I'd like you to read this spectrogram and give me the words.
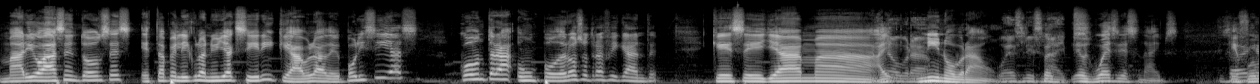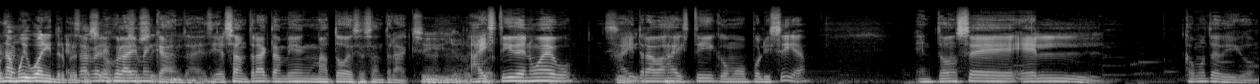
Mario hace entonces esta película New Jack City que habla de policías contra un poderoso traficante que se llama Nino ay, Brown. Nino Brown. Wesley Pero- Snipes. es Wesley Snipes. Que ¿Sabes fue que una esa- muy buena interpretación. Esa película a mí me sí. encanta. Y el soundtrack también mató ese soundtrack. Sí. Ice-T de nuevo. Sí. Ahí trabaja Ice-T como policía. Entonces, él, ¿cómo te digo?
